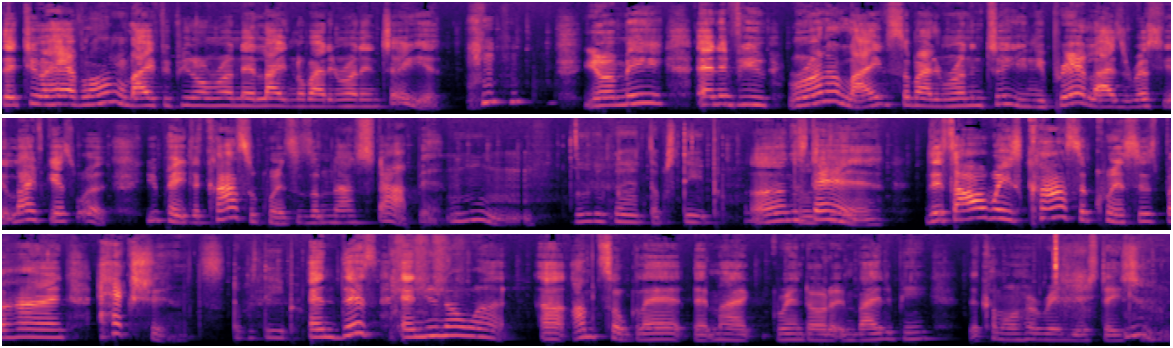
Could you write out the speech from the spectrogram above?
that you'll have long life if you don't run that light, nobody run into you. you know what I mean? And if you run a life, somebody run into you and you paralyze the rest of your life, guess what? You pay the consequences of not stopping. Mm. Look at that. That was deep. I understand. There's always consequences behind actions. That was deep. And this, and you know what? Uh, I'm so glad that my granddaughter invited me to come on her radio station.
